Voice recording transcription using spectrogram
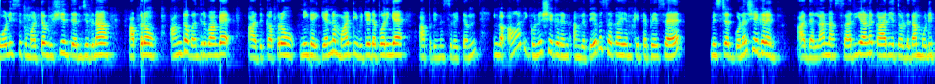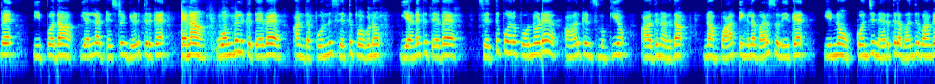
போலீஸுக்கு மட்டும் விஷயம் தெரிஞ்சதுன்னா அப்புறம் அங்கே வந்துடுவாங்க அதுக்கப்புறம் நீங்கள் என்ன மாட்டி விட்டுட போறீங்க? அப்படின்னு சொல்லிட்டு இங்கே ஆதி குணசேகரன் அங்கே தேவசகாயம் கிட்ட பேச மிஸ்டர் குணசேகரன் அதெல்லாம் நான் சரியான காரியத்தோடு தான் முடிப்பேன். இப்போதான் எல்லா டெஸ்ட்டும் எடுத்திருக்கேன். ஏன்னா உங்களுக்கு தேவை அந்த பொண்ணு செத்து போகணும். எனக்கு தேவை செத்து போகிற பொண்ணோட ஆர்கன்ஸ் முக்கியம். அதனால தான் நான் பார்ட்டிங்களை வர சொல்லியிருக்கேன். இன்னும் கொஞ்ச நேரத்தில் வந்துடுவாங்க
